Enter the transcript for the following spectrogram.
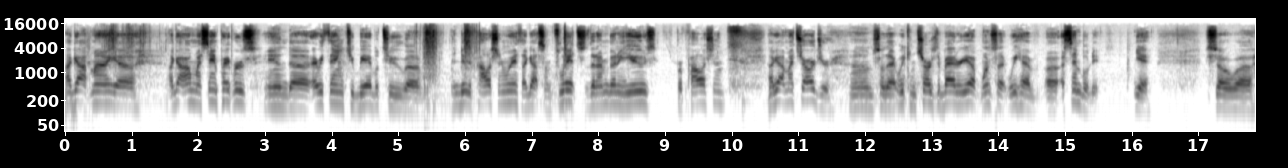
I got my uh, I got all my sandpapers and uh, everything to be able to uh, do the polishing with. I got some flits that I'm going to use for polishing. I got my charger um, so that we can charge the battery up once that we have uh, assembled it. Yeah. So uh,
